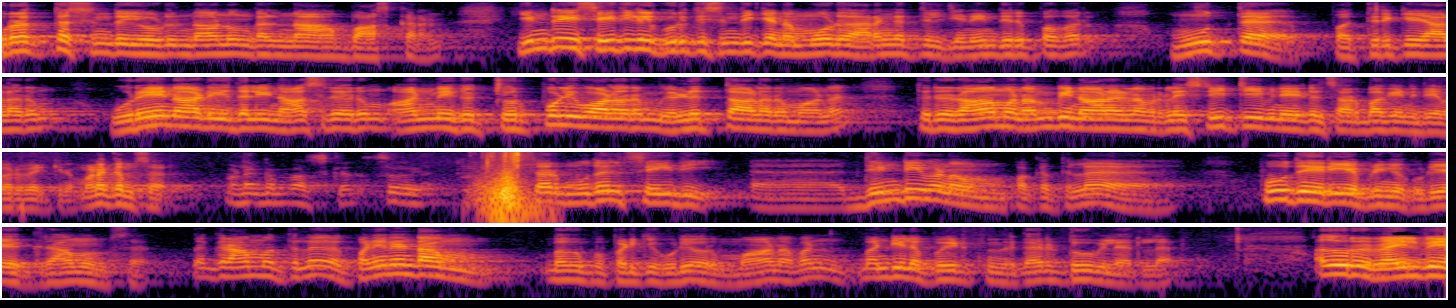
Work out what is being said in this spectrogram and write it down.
உரத்த சிந்தையோடு நான் உங்கள் நா. பாஸ்கரன். இன்றைய செய்திகள் குறித்து சிந்திக்க நம்மோடு அரங்கத்தில் இணைந்திருப்பவர் மூத்த பத்திரிகையாளரும் ஒரே நாடு இதழின் ஆசிரியரும் ஆன்மீக சொற்பொழிவாளரும் எழுத்தாளருமான திரு. ராம நம்பி நாராயணன் அவர்களை ஸ்ரீ டிவி நேயர்கள் சார்பாக இணைய வரவேற்கிறோம். வணக்கம் சார். வணக்கம் பாஸ்கர். சார் முதல் செய்தி திண்டிவனம் பக்கத்தில் பூதேரி அப்படிங்கக்கூடிய கிராமம் சார். இந்த கிராமத்தில் பன்னிரெண்டாம் வகுப்பு படிக்கக்கூடிய ஒரு மாணவன் வண்டியில் போயிட்டு இருந்திருக்காரு டூ வீலரில் அது ஒரு ரயில்வே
